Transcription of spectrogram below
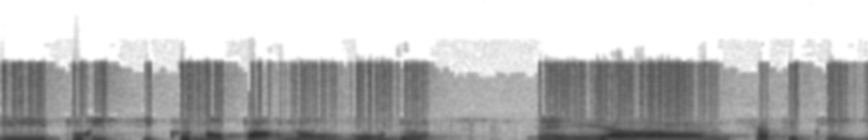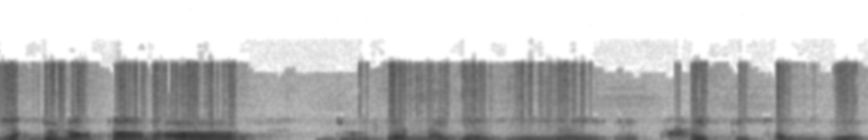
et touristiquement parlant au monde. Et ça fait plaisir de l'entendre d'un magazine très spécialisé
